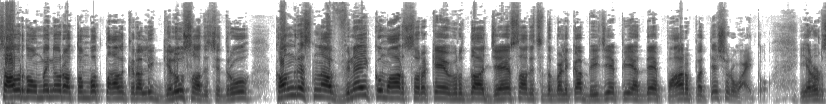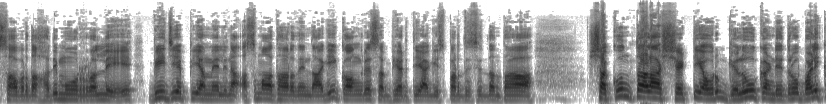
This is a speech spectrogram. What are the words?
ಸಾವಿರದ ಒಂಬೈನೂರ ತೊಂಬತ್ನಾಲ್ಕರಲ್ಲಿ ಗೆಲುವು ಸಾಧಿಸಿದ್ರು. ಕಾಂಗ್ರೆಸ್ನ ವಿನಯ್ ಕುಮಾರ್ ಸೊರಕೆ ವಿರುದ್ಧ ಜಯ ಸಾಧಿಸಿದ ಬಳಿಕ ಬಿಜೆಪಿಯದ್ದೇ ಪಾರುಪತ್ಯ ಶುರುವಾಯಿತು. ಎರಡು ಸಾವಿರದ ಹದಿಮೂರರಲ್ಲಿ ಬಿಜೆಪಿಯ ಮೇಲಿನ ಅಸಮಾಧಾನದಿಂದಾಗಿ ಕಾಂಗ್ರೆಸ್ ಅಭ್ಯರ್ಥಿಯಾಗಿ ಸ್ಪರ್ಧಿಸಿದ್ದಂತಹ ಶಕುಂತಳಾ ಶೆಟ್ಟಿ ಅವರು ಗೆಲುವು ಕಂಡಿದ್ರು. ಬಳಿಕ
